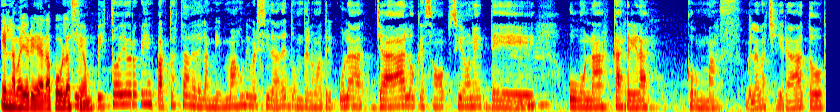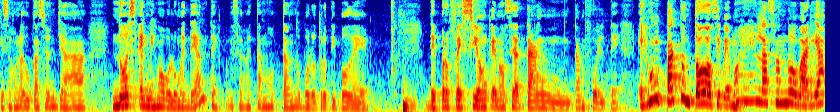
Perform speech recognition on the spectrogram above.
en la mayoría de la población. Visto yo creo que el impacto está desde las mismas universidades donde la matrícula ya lo que son opciones de unas carreras con más, ¿verdad? Bachillerato, quizás una educación ya no es el mismo volumen de antes, porque quizás estamos optando por otro tipo de, de profesión que no sea tan, tan fuerte. Es un impacto en todo, si vemos es enlazando varias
